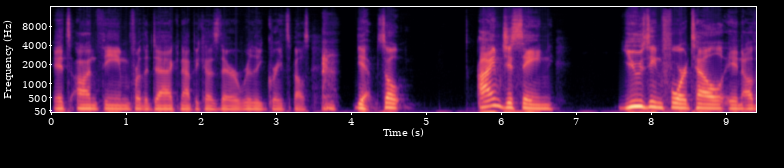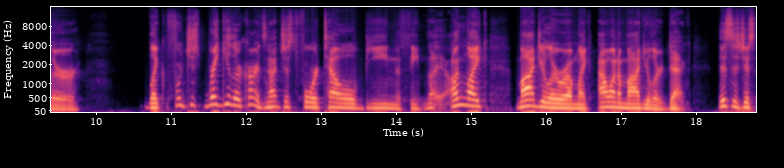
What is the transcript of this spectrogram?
it's on theme for the deck, not because they're really great spells. yeah. So I'm just saying using foretell in other like for just regular cards, not just foretell being the theme. Like, unlike modular, where I'm like, I want a modular deck. This is just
